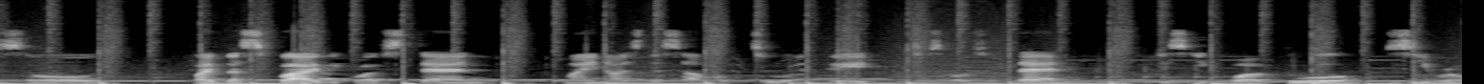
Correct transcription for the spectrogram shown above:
so 5 plus 5 equals 10 minus the sum of 2 and 8 which is also 10 is equal to 0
